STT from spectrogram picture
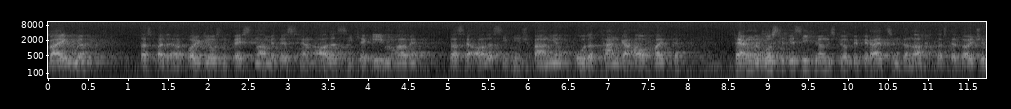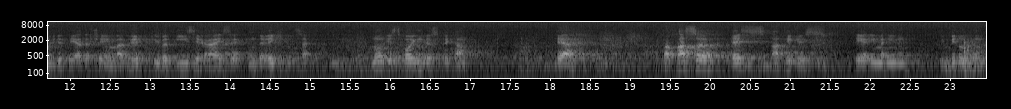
02 Uhr, dass bei der erfolglosen Festnahme des Herrn Ahlers sich ergeben habe, dass Herr Ahlers sich in Spanien oder Tanga aufhalte Ferner wusste die Sicherungsgruppe bereits in der Nacht, dass der deutsche Militärattaché in Madrid über diese Reise unterrichtet sei. Nun ist Folgendes bekannt. Der Verfasser des Artikels, der immerhin im Mittelpunkt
